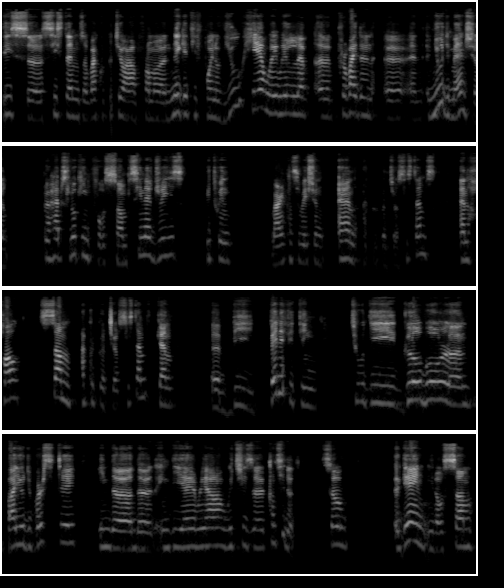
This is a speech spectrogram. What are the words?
these uh, systems of aquaculture from a negative point of view. Here we will uh, uh provide an, an, a new dimension, perhaps looking for some synergies between marine conservation and aquaculture systems, and how some aquaculture systems can uh, be benefiting to the global um, biodiversity in the, the in the area which is uh, considered. So again, you know, some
